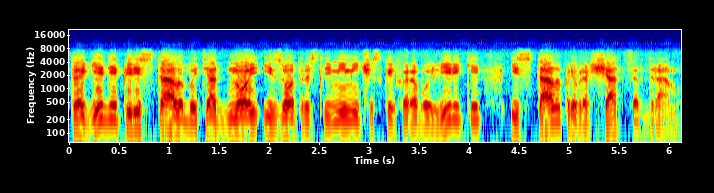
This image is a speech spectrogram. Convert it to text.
трагедия перестала быть одной из отраслей мимической хоровой лирики и стала превращаться в драму.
